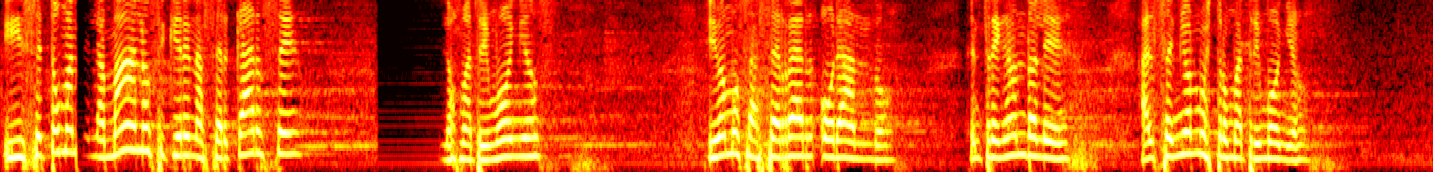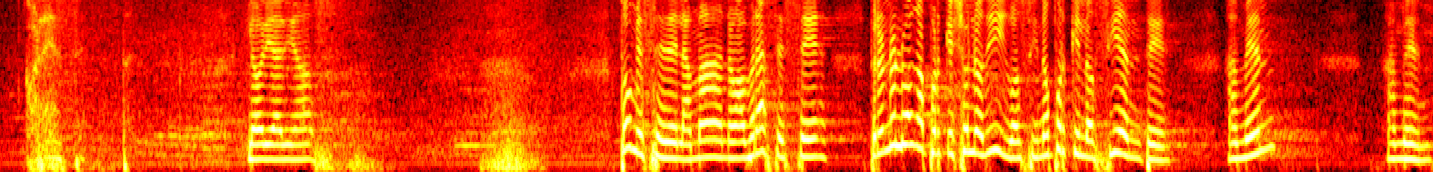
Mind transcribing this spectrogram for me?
Y se toman de la mano si quieren acercarse los matrimonios. Y vamos a cerrar orando, entregándole al Señor nuestro matrimonio. Gloria a Dios. Tómese de la mano, abrácese, pero no lo haga porque yo lo digo, sino porque lo siente. Amén. Amén.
